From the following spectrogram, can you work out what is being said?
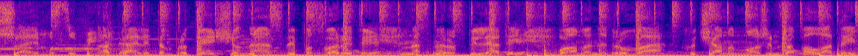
залишаємо собі. А далі там про те, що нас не посварити, нас не розпіляти, бо ми не дрова, хоча ми можемо запалати,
